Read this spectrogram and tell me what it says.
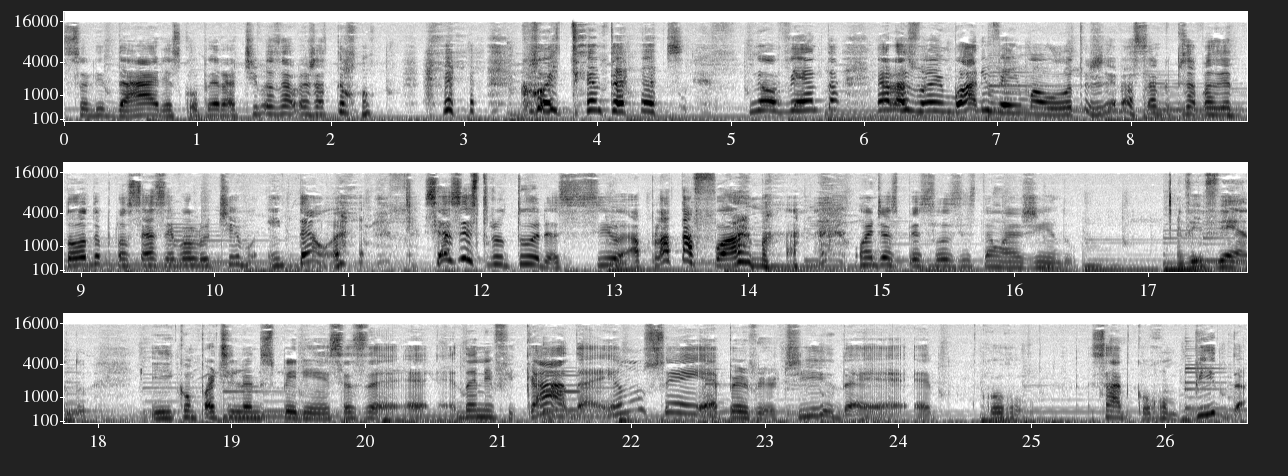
solidárias, cooperativas, elas já estão com 80 anos. 90, elas vão embora e vem uma outra geração que precisa fazer todo o processo evolutivo. Então, se as estruturas, se a plataforma onde as pessoas estão agindo, vivendo, e compartilhando experiências é, é, é, danificada, eu não sei, é pervertida, é, é corro, sabe, corrompida.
